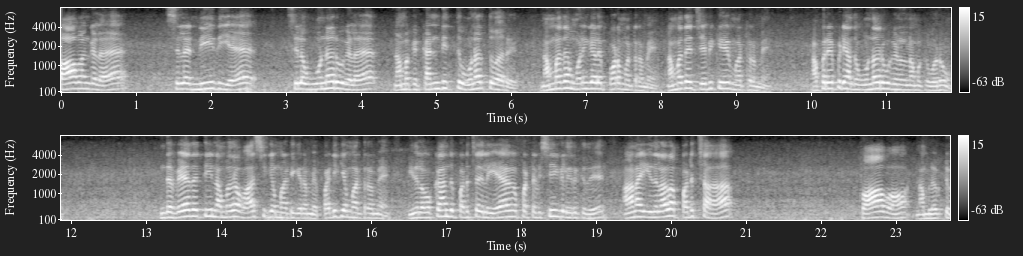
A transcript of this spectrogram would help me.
பாவங்களை சில நீதியை சில உணர்வுகளை நமக்கு கண்டித்து உணர்த்துவார். நம்ம தான் மொழிகளை போட மாட்டோமே. நம்ம தான் ஜெபிக்கவே மாட்டோமே. அப்புறம் எப்படி அந்த உணர்வுகள் நமக்கு வரும்? இந்த வேதத்தையும் நம்ம தான் வாசிக்க மாட்டேங்கிறோமே படிக்க மாட்டோமே. இதில் உட்காந்து படித்ததில் ஏகப்பட்ட விஷயங்கள் இருக்குது. ஆனால் இதெல்லாம் படித்தா பாவம் நம்மளை விட்டு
